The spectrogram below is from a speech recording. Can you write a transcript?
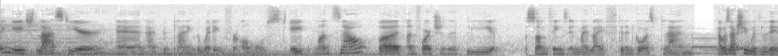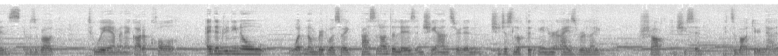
Got engaged last year and I've been planning the wedding for almost eight months now. But unfortunately, some things in my life didn't go as planned. I was actually with Liz. It was about 2 a.m. and I got a call. I didn't really know what number it was, so I passed it on to Liz and she answered and she just looked at me and her eyes were like shocked and she said, It's about your dad.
